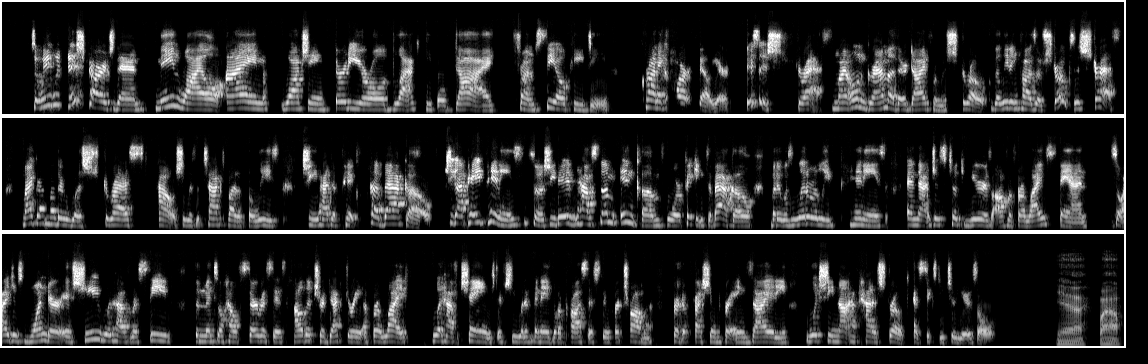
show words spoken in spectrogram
So we would discharge them. Meanwhile, I'm watching 30 year old Black people die from COPD, chronic heart failure. This is stress. My own grandmother died from a stroke. The leading cause of strokes is stress. My grandmother was stressed out. She was attacked by the police. She had to pick tobacco. She got paid pennies, so she did have some income for picking tobacco, but it was literally pennies. And that just took years off of her lifespan. So I just wonder if she would have received the mental health services, how the trajectory of her life would have changed if she would have been able to process through her trauma, her depression, her anxiety. Would she not have had a stroke at 62 years old? Yeah. Wow.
